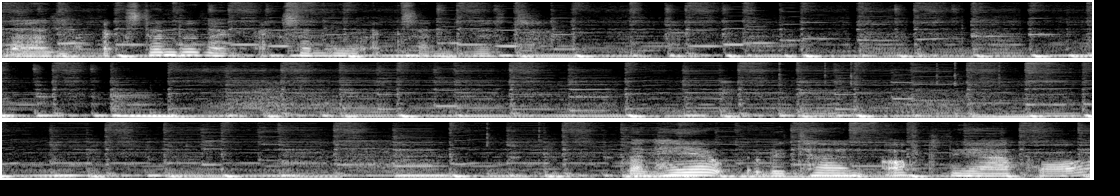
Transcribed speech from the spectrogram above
Then I just extended it, extended it, extended it. Then here we turn off to the airport.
